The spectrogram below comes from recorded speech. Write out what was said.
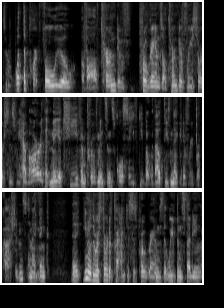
sort of what the portfolio of alternative programs, alternative resources we have are that may achieve improvements in school safety, but without these negative repercussions. And I think, uh, you know, the restorative practices programs that we've been studying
